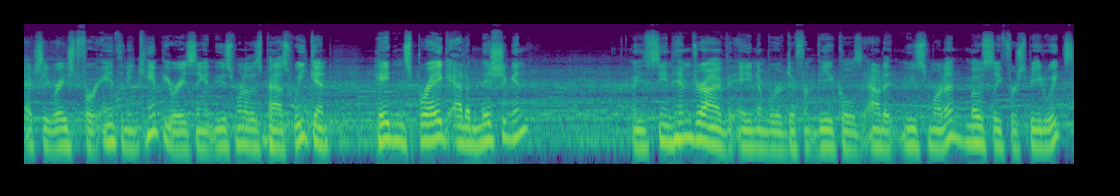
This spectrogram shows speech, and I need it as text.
actually raced for Anthony Campi Racing at New Smyrna this past weekend. Hayden Sprague out of Michigan. We've seen him drive a number of different vehicles out at New Smyrna, mostly for speed weeks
